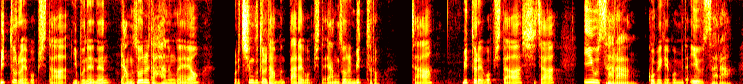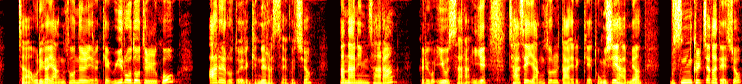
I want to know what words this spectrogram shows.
밑으로 해봅시다. 이번에는 양손을 다 하는 거예요. 우리 친구들도 한번 따라 해봅시다. 양손을 밑으로. 자 밑으로 해봅시다. 시작. 이웃 사랑 고백해 봅니다. 이웃 사랑. 자, 우리가 양손을 이렇게 위로도 들고 아래로도 이렇게 내렸어요. 그렇죠? 하나님 사랑 그리고 이웃 사랑. 이게 자세히 양손을 다 이렇게 동시에 하면 무슨 글자가 되죠?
